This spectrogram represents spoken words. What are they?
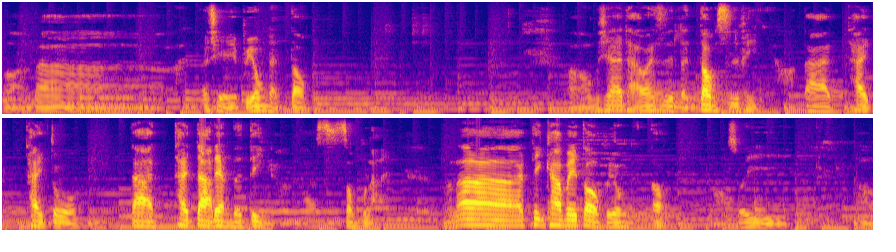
哦那而且也不用冷冻，啊我们现在台湾是冷冻食品，啊大家太太多，大家太大量的订啊送不来，那订咖啡豆不用冷冻，所以啊。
